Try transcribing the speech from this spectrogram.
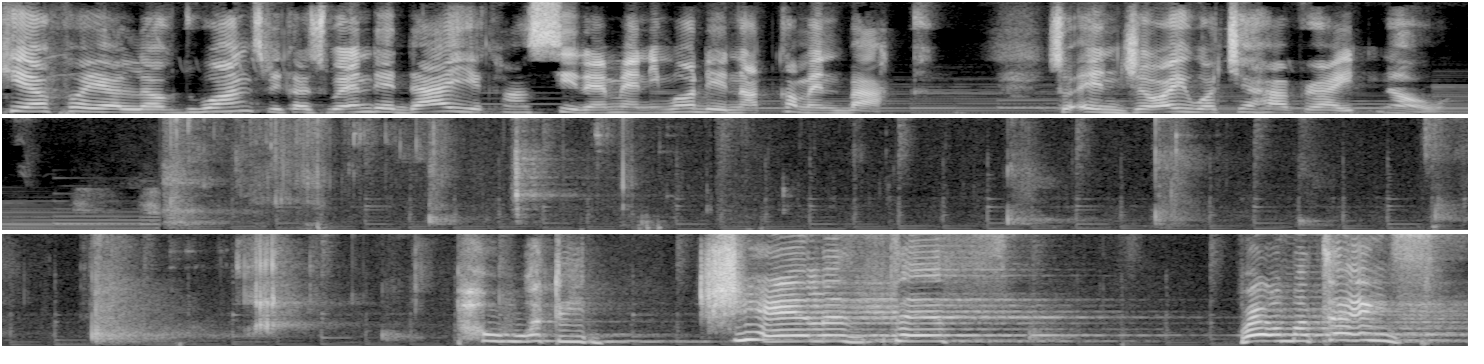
Care for your loved ones because when they die, you can't see them anymore. They're not coming back. So enjoy what you have right now. But what in jail is this? Where are my things?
